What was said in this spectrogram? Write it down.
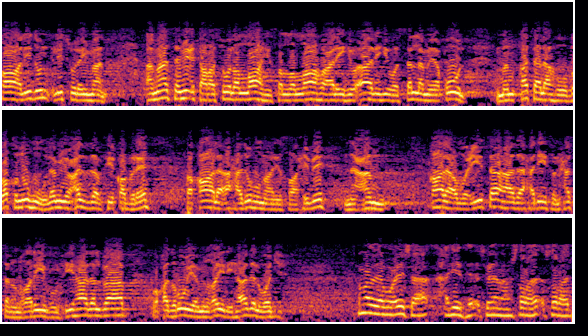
خالد لسليمان. أما سمعت رسول الله صلى الله عليه وآله وسلم يقول من قتله بطنه لم يعذب في قبره فقال أحدهما لصاحبه نعم. قال أبو عيسى هذا حديث حسن غريب في هذا الباب وقد روي من غير هذا الوجه. ثم ورد أبو عيسى حديث سليمان صرد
